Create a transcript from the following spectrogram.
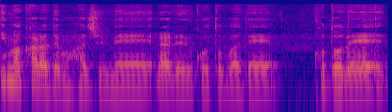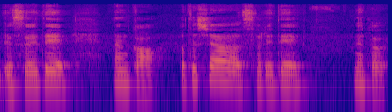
今からでも始められる言葉でことででそれでなんか私はそれでなんか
